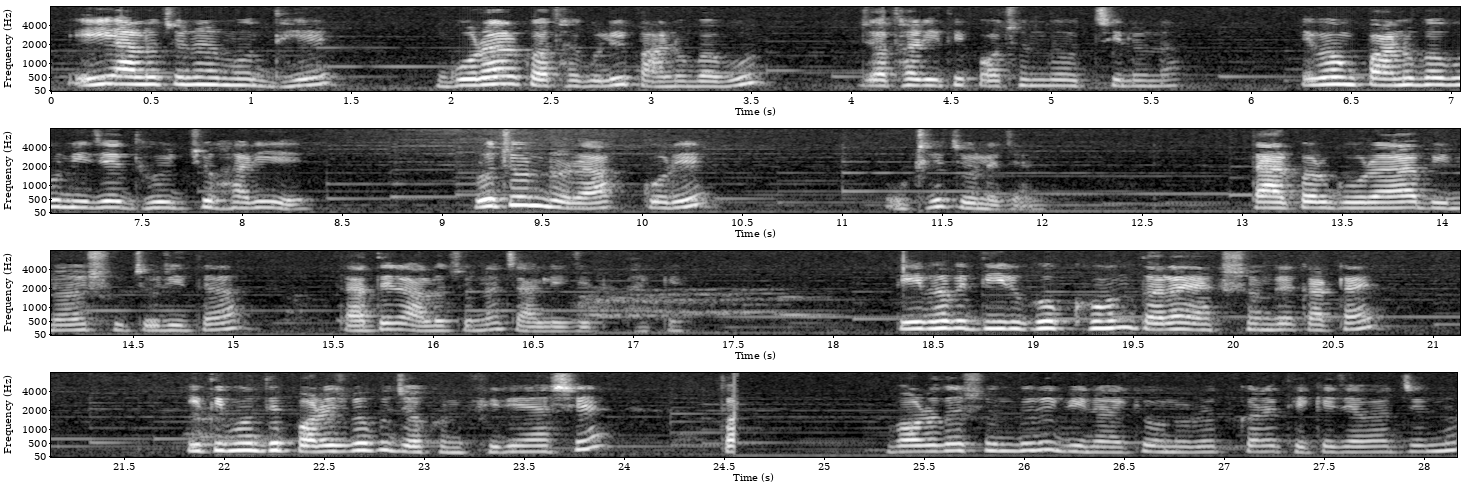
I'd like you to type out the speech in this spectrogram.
এই আলোচনার মধ্যে গোড়ার কথাগুলি পানুবাবুর যথারীতি পছন্দ হচ্ছিল না এবং পানুবাবু নিজের ধৈর্য হারিয়ে প্রচণ্ড রাগ করে উঠে চলে যান। তারপর গোড়া, বিনয়, সুচরিতা তাদের আলোচনা চালিয়ে যেতে থাকে। এইভাবে দীর্ঘক্ষণ তারা একসঙ্গে কাটায়। ইতিমধ্যে পরেশবাবু যখন ফিরে আসে বরদা সুন্দরী বিনয়কে অনুরোধ করে থেকে যাওয়ার জন্য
